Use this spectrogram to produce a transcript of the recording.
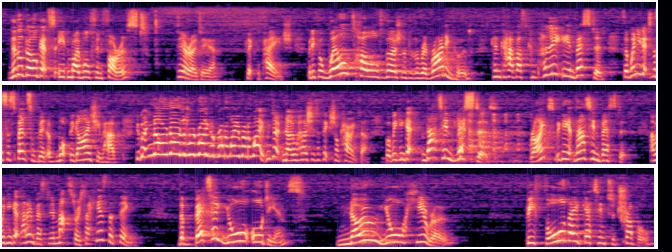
Little girl gets eaten by wolf in forest. Dear oh dear, flick the page. But if a well told version of Little Red Riding Hood can have us completely invested, so when you get to the suspenseful bit of what big eyes you have, you're going, no, no, Little Red Riding Hood, run away, run away. We don't know her, she's a fictional character. But we can get that invested, right? We can get that invested. And we can get that invested in Matt's story. So here's the thing the better your audience know your hero before they get into trouble,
